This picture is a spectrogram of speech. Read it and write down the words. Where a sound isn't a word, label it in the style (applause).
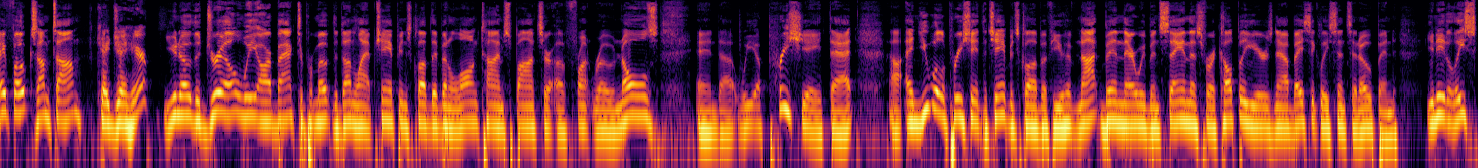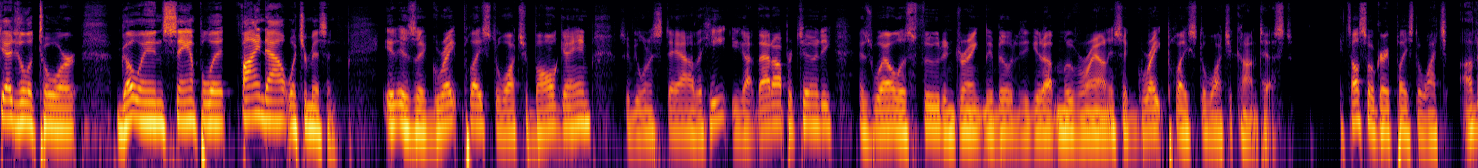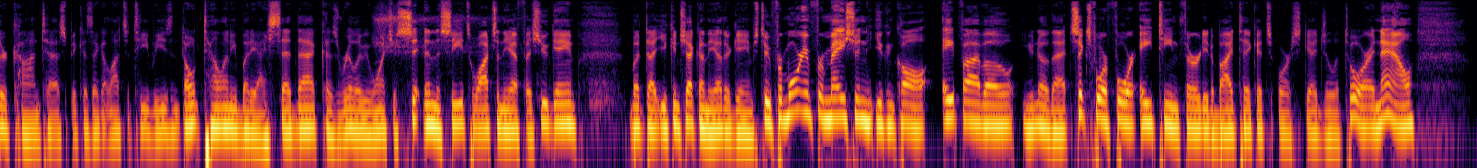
Hey, folks, I'm Tom. KJ here. You know the drill. We are back to promote the Dunlap Champions Club. They've been a longtime sponsor of Front Row Noles, and uh, we appreciate that. Uh, and you will appreciate the Champions Club if you have not been there. We've been saying this for a couple of years now, basically since it opened. You need at least schedule a tour, go in, sample it, find out what you're missing. It is a great place to watch a ball game. So if you want to stay out of the heat, you got that opportunity, as well as food and drink, the ability to get up and move around. It's a great place to watch a contest. It's also a great place to watch other contests because they got lots of TVs. And don't tell anybody I said that because really we want you sitting in the seats watching the FSU game. But uh, you can check on the other games too. For more information, you can call 850, you know that, 644 1830 to buy tickets or schedule a tour. And now,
